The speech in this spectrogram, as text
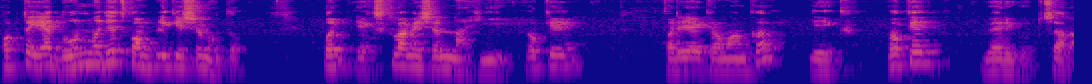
फक्त या दोनमध्येच कॉम्प्लिकेशन होतं. पण एक्सक्लामेशन नाही. ओके पर्याय क्रमांक एक. ओके व्हेरी गुड चला.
